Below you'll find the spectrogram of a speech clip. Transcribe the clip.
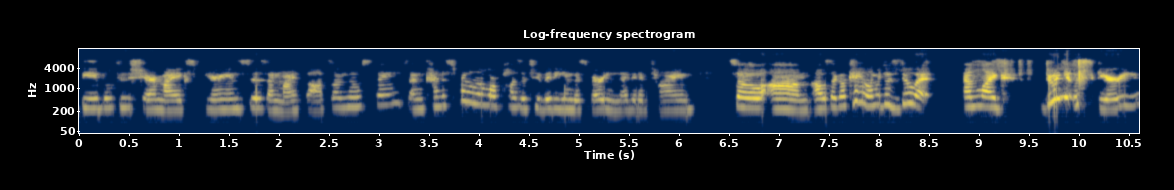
be able to share my experiences and my thoughts on those things and kind of spread a little more positivity in this very negative time. So um i was like okay let me just do it. And like doing it was scary.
